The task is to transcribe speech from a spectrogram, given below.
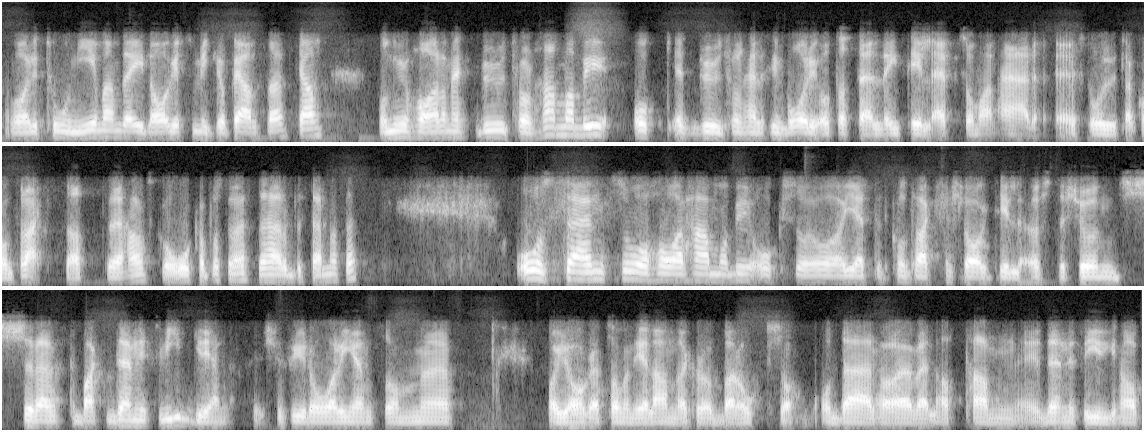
Varit tongivande i laget som gick upp i Allsvenskan. Och nu har han ett bud från Hammarby och ett bud från Helsingborg att ta ställning till eftersom han är, eh, står utan kontrakt. Så att eh, han ska åka på semester här och bestämma sig. Och sen så har Hammarby också gett ett kontraktförslag till Östersunds vänsterback Dennis Widgren, 24-åringen som eh, har jagats av en del andra klubbar också. Och där hör jag väl att han, Dennis Idgren har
